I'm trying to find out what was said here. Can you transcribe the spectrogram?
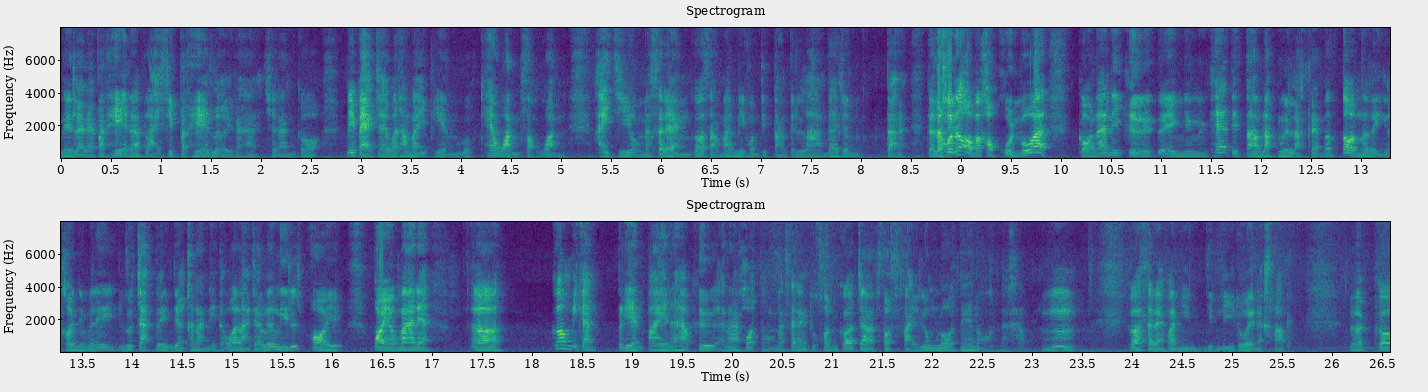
ในหลาย ๆ ประเทศนะครับหลายสิบประเทศเลยนะฮะ ฉะนั้นก็ไม่แปลกใจว่าทำไมเพียงแค่วันสองวัน IG ของนักแสดงก็สามารถมีคนติดตามเป็นล้านได้จนแต่แต่ละคนต้องออกมาขอบคุณเพราะว่าก่อนหน้านี้คือตัวเองยังแค่ติดตามหลักหมื่นหลักแสนต้น ๆ อะไรอย่างเงี้ยคนยังไม่ได้รู้จักตัวเองเยอะขนาดนี้แต่ว่าหลังจากเรื่องนี้ปล่อยปล่อยออกมาเนี่ยเออก็มีการเปลี่ยนไปนะครับ คืออนาคตของนักแสดงทุกคนก็จะสดใสรุ่งโรจน์แน่นอนนะครับ อืมก็แสดงความยินดีด้วยนะครับ แล้วก็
